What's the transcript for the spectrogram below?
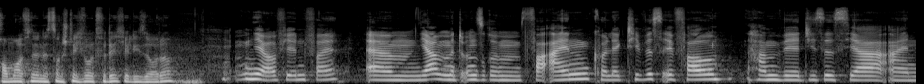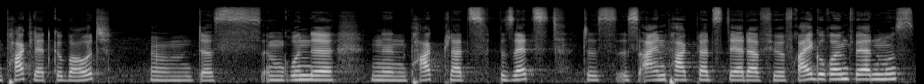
Raum öffnen ist so ein Stichwort für dich, Elisa, oder? Ja, auf jeden Fall. Ähm, ja, mit unserem Verein Kollektives e.V. haben wir dieses Jahr ein Parklet gebaut, ähm, das im Grunde einen Parkplatz besetzt. Das ist ein Parkplatz, der dafür freigeräumt werden muss.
